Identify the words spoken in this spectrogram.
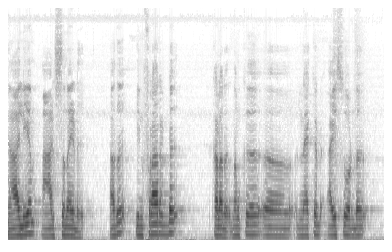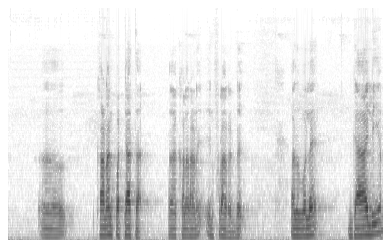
ഗാലിയം ആഴ്സനൈഡ് അത് ഇൻഫ്രാറെഡ് കളറ് നമുക്ക് നേക്കഡ് ഐസ് കൊണ്ട് കാണാൻ പറ്റാത്ത കളറാണ് ഇൻഫ്രാറെഡ് അതുപോലെ ഗാലിയം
